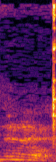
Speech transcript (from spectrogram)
No.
